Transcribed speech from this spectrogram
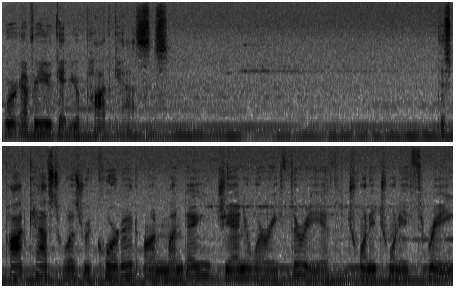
wherever you get your podcasts. This podcast was recorded on Monday, January 30th, 2023,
